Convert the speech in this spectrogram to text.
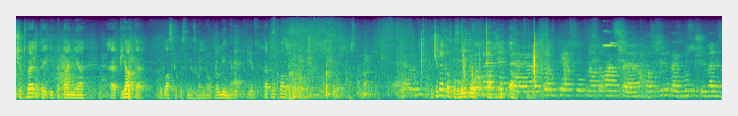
четверте і питання п'яте. Будь ласка, представник земельного управління. Є дати ухвалу. Почекайте, ласка, заберіть. земельних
